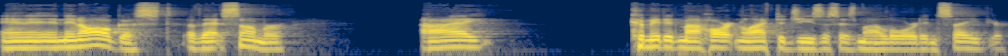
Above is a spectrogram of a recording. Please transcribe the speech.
And in August of that summer, I committed my heart and life to Jesus as my Lord and Savior.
